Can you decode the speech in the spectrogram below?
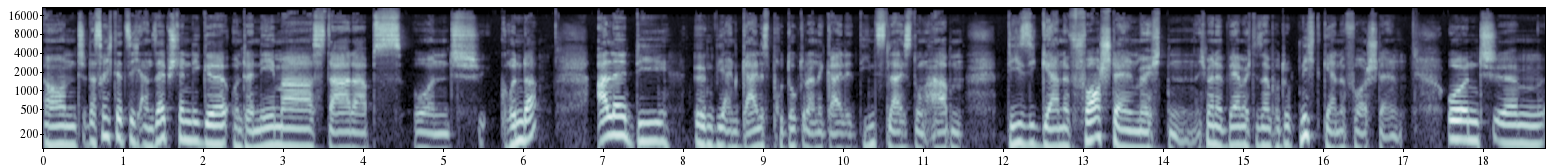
und das richtet sich an selbstständige Unternehmer, Startups und Gründer. Alle, die irgendwie ein geiles Produkt oder eine geile Dienstleistung haben, die sie gerne vorstellen möchten. Ich meine, wer möchte sein Produkt nicht gerne vorstellen? Und ähm,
